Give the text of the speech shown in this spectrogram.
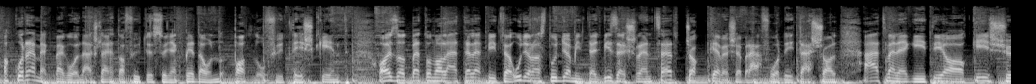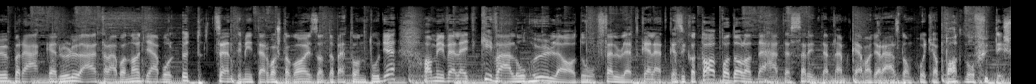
akkor remek megoldás lehet a fűtőszőnyeg például padlófűtésként. Ajzatbeton alá telepítve ugyanazt tudja, mint egy vizes rendszer, csak kevesebb ráfordítással. Átmelegíti a később rákerülő, általában nagyjából 5 cm vastag ajzatbetont, ugye, amivel egy kiváló hőleadó felület keletkezik a talpad alatt, de hát ezt szerintem nem kell magyaráznom, hogyha padlófűtés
